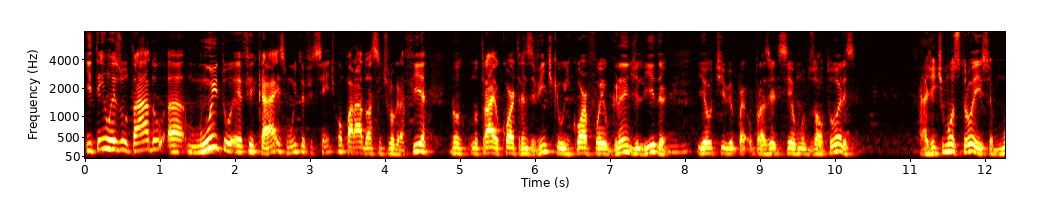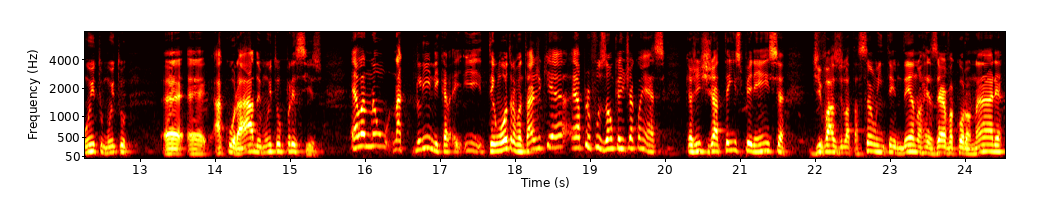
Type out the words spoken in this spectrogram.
E tem um resultado uh, muito eficaz, muito eficiente comparado à cintilografia. No, no Trial Core 320, que o Incor foi o grande líder, uhum. e eu tive o prazer de ser um dos autores, a gente mostrou isso. É muito, muito é, é, acurado e muito preciso. Ela não, na clínica, e tem outra vantagem que é, é, a perfusão que a gente já conhece, que a gente já tem experiência de vasodilatação, entendendo a reserva coronária,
